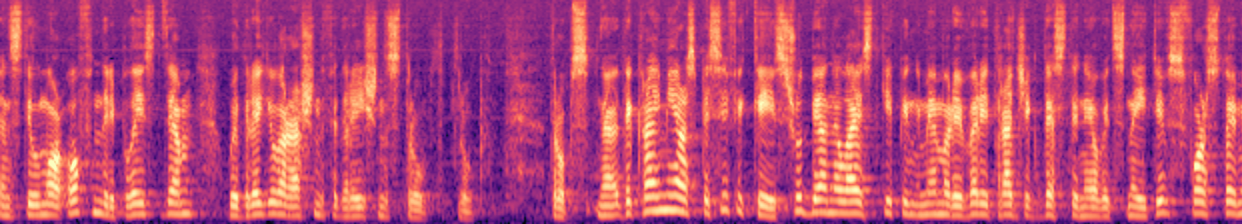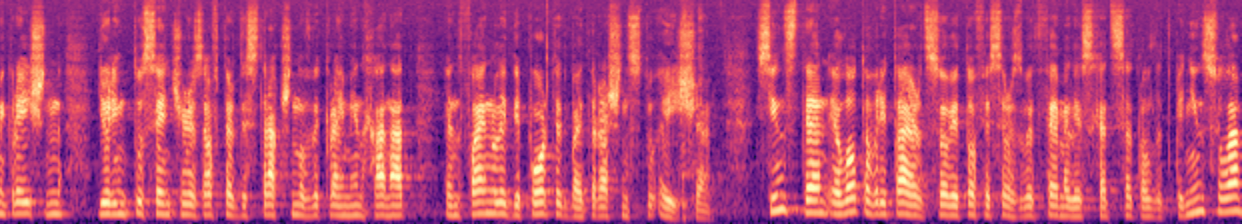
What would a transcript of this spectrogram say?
and still more often replaced them with regular Russian Federation troop, troop, troops. Uh, the Crimea specific case should be analyzed keeping in memory very tragic destiny of its natives forced to emigration during two centuries after destruction of the Crimean Khanate and finally deported by the Russians to Asia. Since then, a lot of retired Soviet officers with families had settled at Peninsula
